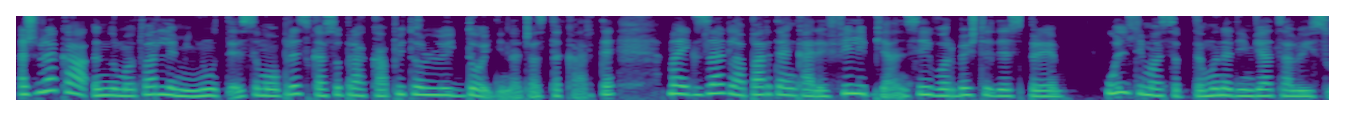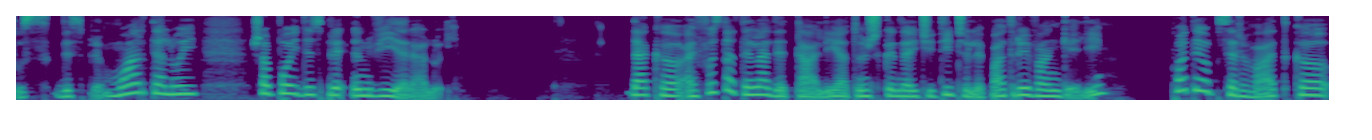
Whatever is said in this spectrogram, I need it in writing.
Aș vrea ca în următoarele minute să mă opresc asupra capitolului 2 din această carte, mai exact la partea în care Filipian se vorbește despre ultima săptămână din viața lui Isus, despre moartea lui și apoi despre învierea lui. Dacă ai fost atent la detalii atunci când ai citit cele patru evanghelii, poate ai observat că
